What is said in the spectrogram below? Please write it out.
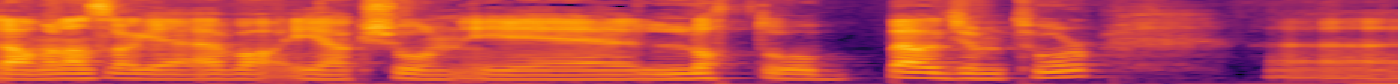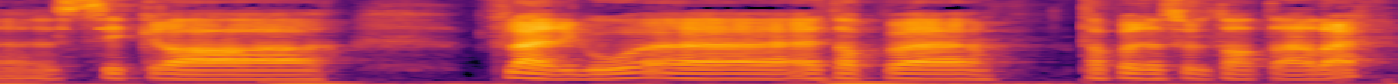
damelandslaget var i aksjon i Lotto Belgium Tour. Eh, Sikra flere gode eh, etappe, etapperesultater der.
